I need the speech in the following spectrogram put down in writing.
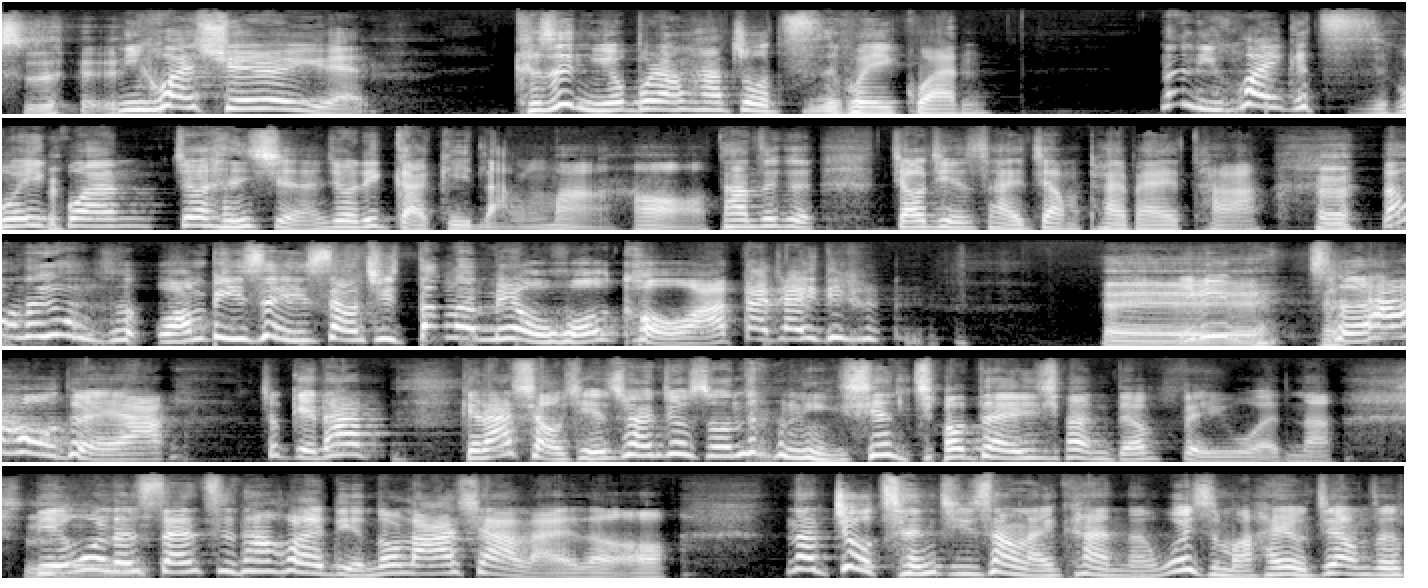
是，你换薛瑞元，可是你又不让他做指挥官。”那你换一个指挥官，就很显然就你改给狼嘛，哈，他这个交接才这样拍拍他，然后那个王必胜一上去，当然没有活口啊，大家一定，一定扯他后腿啊，就给他给他小鞋穿，就说那你先交代一下你的绯闻呐，连问了三次，他后来脸都拉下来了哦。那就层级上来看呢，为什么还有这样的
